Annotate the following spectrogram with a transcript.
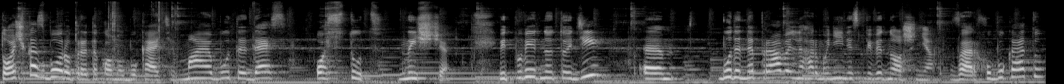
точка збору при такому букеті має бути десь ось тут, нижче. Відповідно, тоді ем, буде неправильне гармонійне співвідношення верху букету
